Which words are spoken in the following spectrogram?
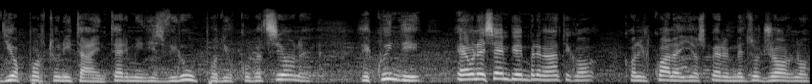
di opportunità in termini di sviluppo, di occupazione e quindi è un esempio emblematico con il quale io spero il Mezzogiorno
